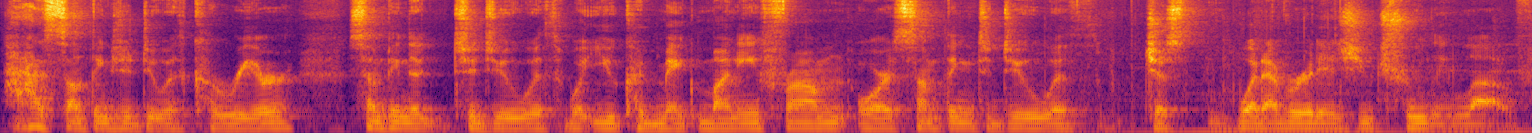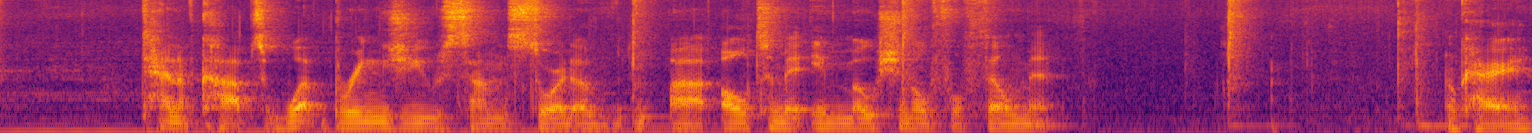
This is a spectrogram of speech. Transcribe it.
has something to do with career, something to, to do with what you could make money from, or something to do with just whatever it is you truly love. Ten of Cups, what brings you some sort of uh, ultimate emotional fulfillment? Okay.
